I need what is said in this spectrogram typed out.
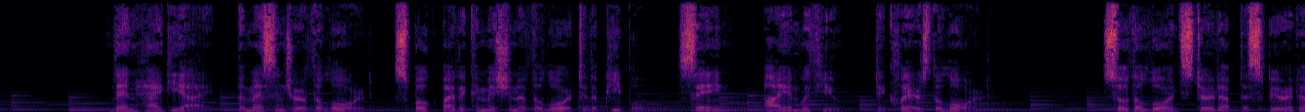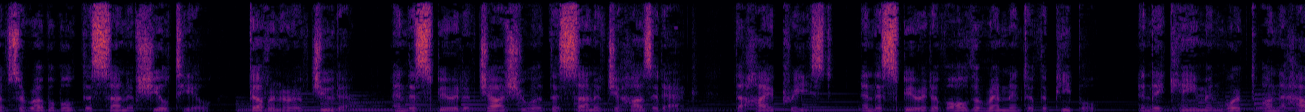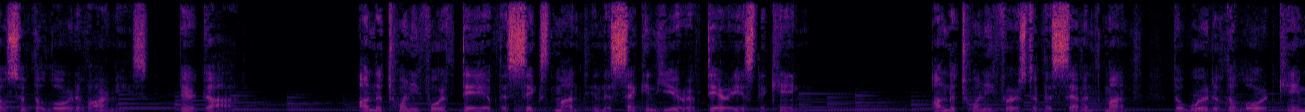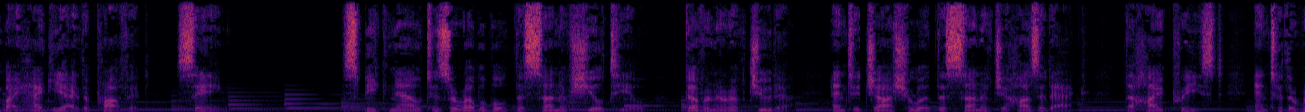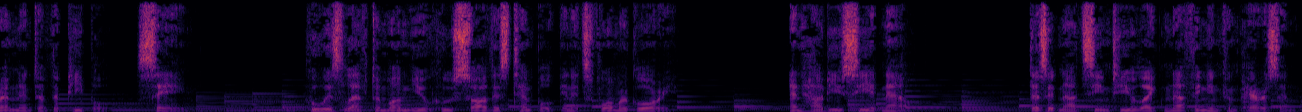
Then Haggai, the messenger of the Lord, spoke by the commission of the Lord to the people, saying, I am with you, declares the Lord. So the Lord stirred up the spirit of Zerubbabel the son of Shealtiel, governor of Judah, and the spirit of Joshua the son of Jehozadak, the high priest, and the spirit of all the remnant of the people, and they came and worked on the house of the Lord of armies, their God. On the twenty-fourth day of the sixth month in the second year of Darius the king. On the twenty-first of the seventh month, the word of the Lord came by Haggai the prophet, saying, Speak now to Zerubbabel the son of Shealtiel, governor of Judah, and to Joshua the son of Jehozadak, the high priest, and to the remnant of the people, saying, who is left among you who saw this temple in its former glory? And how do you see it now? Does it not seem to you like nothing in comparison?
